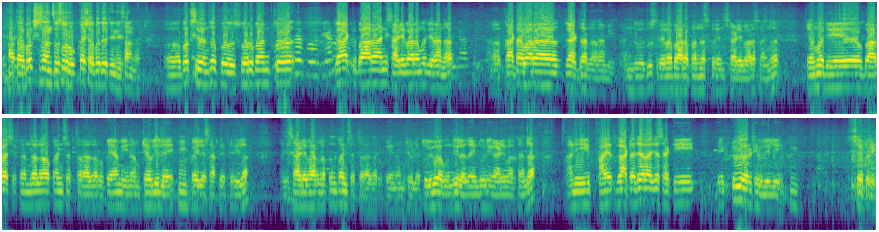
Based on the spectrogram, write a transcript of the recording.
आता बक्षिसांचं स्वरूप कशा पद्धतीने सांगा? बक्षिसांचं स्वरूप आमचं गाठ बारा आणि साडेबारा मध्ये राहणार. काटा बारा गाठ धरणार आम्ही. आणि दुसऱ्याला बारा पन्नास पर्यंत साडेबारा सांगणार. त्यामध्ये बारा सेकंदाला पंच्याहत्तर हजार रुपये आम्ही इनाम ठेवलेलं आहे पहिल्या साखरे फेरीला. आणि साडेबाराला पण पंच्याहत्तर हजार रुपये इनाम ठेवलं तो विभागून दिला जाईल दोन्ही गाडी मालकांना. आणि फाय घाटाच्या राजासाठी एक टू व्हीलर ठेवलेली आहे. सेपरेट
